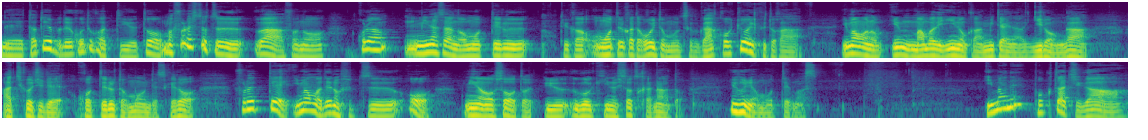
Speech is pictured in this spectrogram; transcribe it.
で、例えばどういうことかっていうと、まあ、それは一つは、その、これは皆さんが思ってる、というか、思ってる方多いと思うんですけど、学校教育とか、今まの今までいいのかみたいな議論があちこちで起こってると思うんですけど、それって今までの普通を見直そうという動きの一つかなというふうに思っています。今ね、僕たちが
